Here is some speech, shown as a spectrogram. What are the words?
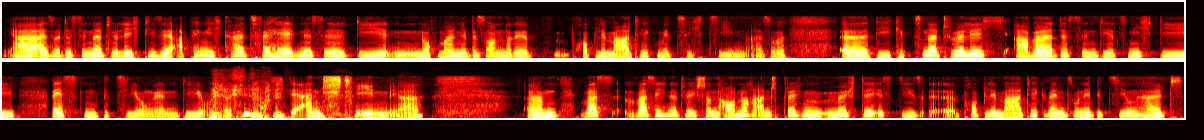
Ja, also das sind natürlich diese Abhängigkeitsverhältnisse, die nochmal eine besondere Problematik mit sich ziehen. Also äh, die gibt es natürlich, aber das sind jetzt nicht die besten Beziehungen, die unter den Sternen stehen, ja. Ähm, was, was ich natürlich schon auch noch ansprechen möchte, ist die äh, Problematik, wenn so eine Beziehung halt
